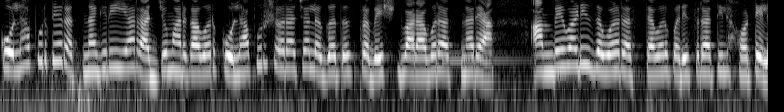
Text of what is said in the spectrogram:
कोल्हापूर ते रत्नागिरी या राज्यमार्गावर कोल्हापूर शहराच्या लगतच प्रवेशद्वारावर असणाऱ्या आंबेवाडीजवळ रस्त्यावर परिसरातील हॉटेल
